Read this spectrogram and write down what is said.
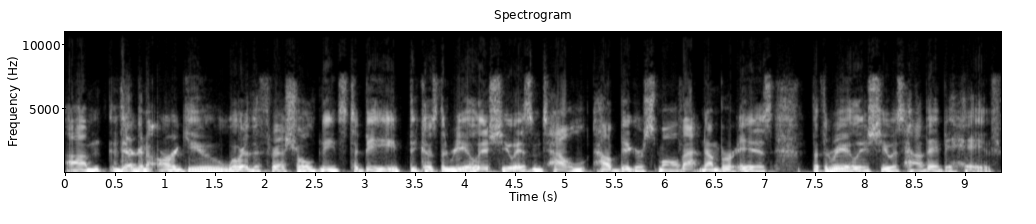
Um, they're going to argue where the threshold needs to be because the real issue isn't how how big or small that number is, but the real issue is how they behave.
